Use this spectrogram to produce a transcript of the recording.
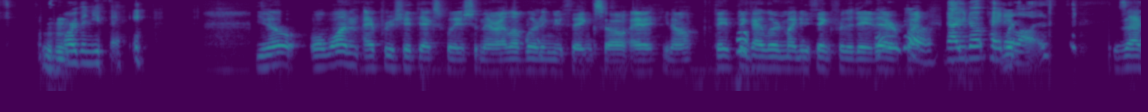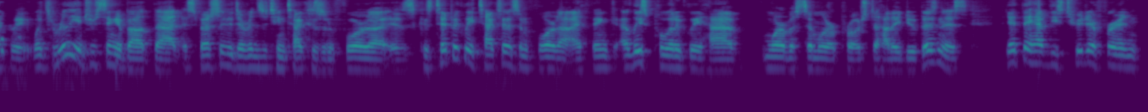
mm-hmm. more than you think. You know, well, one, I appreciate the explanation there. I love learning new things, so I, you know, they think I learned my new thing for the day there. But now you know what payday law is. Exactly. What's really interesting about that, especially the difference between Texas and Florida, is because typically Texas and Florida, I think, at least politically, have more of a similar approach to how they do business. Yet they have these two different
